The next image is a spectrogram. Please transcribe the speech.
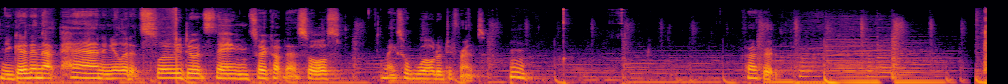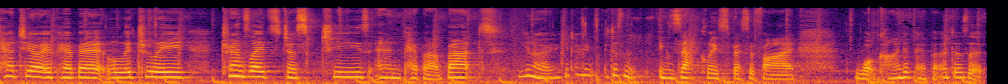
and you get it in that pan and you let it slowly do its thing and soak up that sauce, it makes a world of difference. Mm. Perfect. Cacio e pepe literally translates just cheese and pepper, but you know, you don't, it doesn't exactly specify what kind of pepper does it?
